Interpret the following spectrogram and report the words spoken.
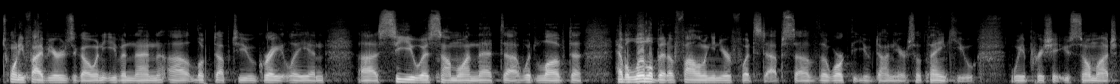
25 years ago, and even then uh, looked up to you greatly and uh, see you as someone that uh, would love to have a little bit of following in your footsteps of the work that you've done here. So thank you. We appreciate you so much.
